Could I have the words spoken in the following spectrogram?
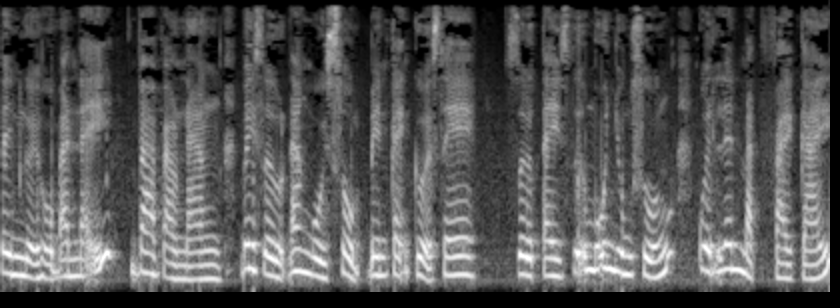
Tên người hồ ban nãy va vào nàng, Bây giờ đang ngồi xổm bên cạnh cửa xe. Giơ tay giữ mũ nhung xuống, Quệt lên mặt vài cái,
